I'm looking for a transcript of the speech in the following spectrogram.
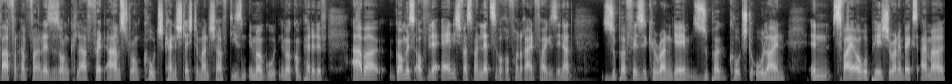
war von Anfang an der Saison klar. Fred Armstrong coacht keine schlechte Mannschaft. Die sind immer gut und immer competitive. Aber Gomez auch wieder ähnlich, was man letzte Woche von Rheinfall gesehen hat super physical Run Game, super gecoachte O-Line in zwei europäische Running Backs, einmal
